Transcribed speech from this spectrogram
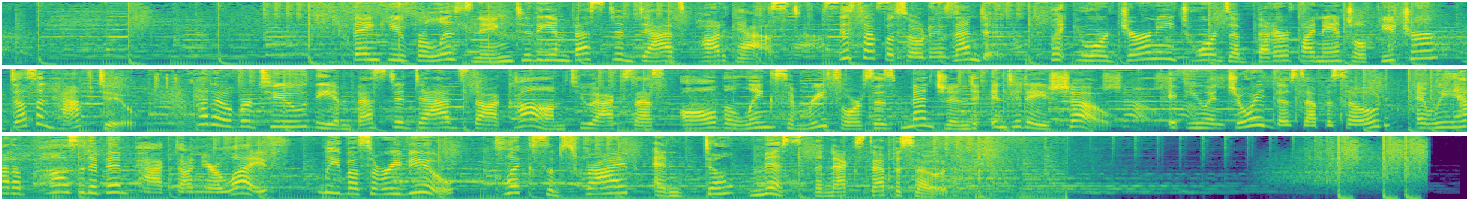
Thank you for listening to the Invested Dads podcast. This episode has ended, but your journey towards a better financial future doesn't have to. Head over to theinvesteddads.com to access all the links and resources mentioned in today's show. If you enjoyed this episode and we had a positive impact on your life, leave us a review, click subscribe, and don't miss the next episode.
